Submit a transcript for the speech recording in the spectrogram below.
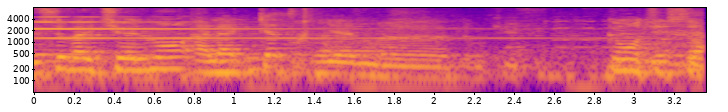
Nous sommes actuellement à la quatrième euh, flamme. Comment tu sens?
